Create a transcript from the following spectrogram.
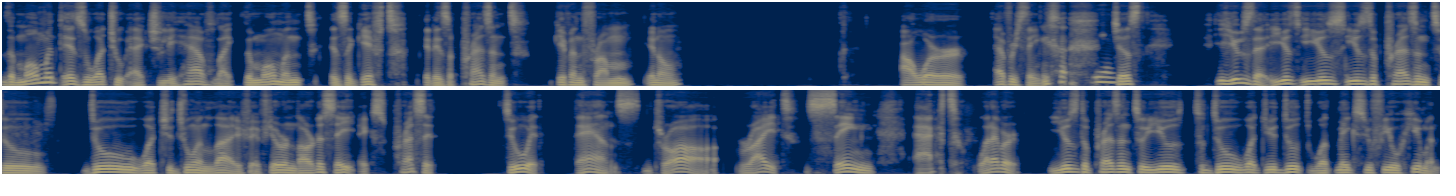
the moment is what you actually have. Like the moment is a gift. It is a present given from, you know, our everything. yeah. Just use that. Use use use the present to do what you do in life. If you're an artist, say express it. Do it. Dance, draw, write, sing, act, whatever. Use the present to you to do what you do, what makes you feel human.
